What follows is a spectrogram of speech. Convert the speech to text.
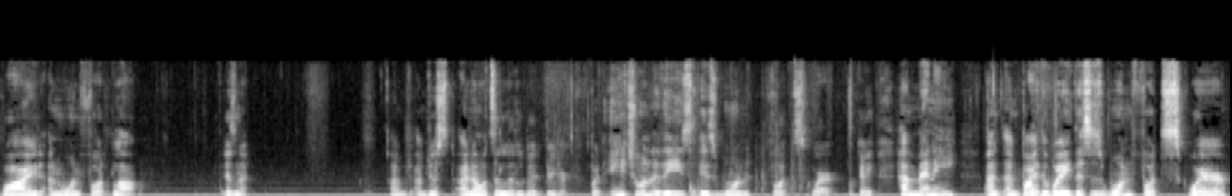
wide and one foot long isn't it I'm, I'm just I know it's a little bit bigger but each one of these is one foot square okay how many and, and by the way this is one foot square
